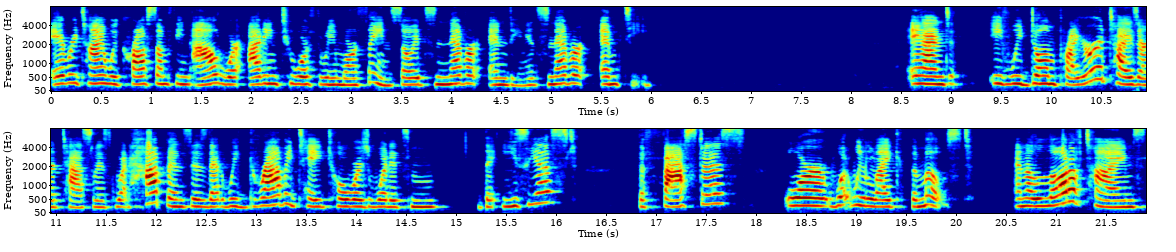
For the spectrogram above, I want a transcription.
every time we cross something out, we're adding two or three more things. So it's never ending, it's never empty. And if we don't prioritize our task list, what happens is that we gravitate towards what it's the easiest, the fastest, or what we like the most. And a lot of times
